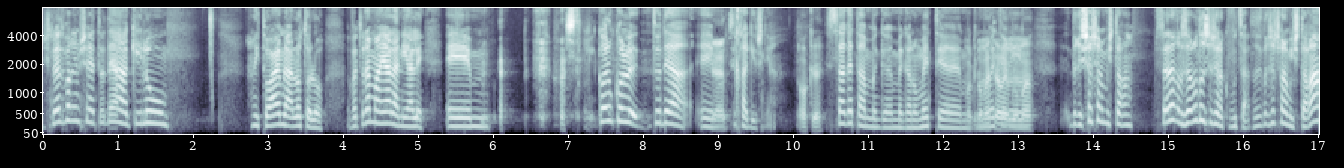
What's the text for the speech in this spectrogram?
שני דברים שאתה יודע, כאילו, אני תוהה אם לעלות או לא, אבל אתה יודע מה, יאללה, אני אעלה. אה, קודם כל, אתה יודע, אה, כן. צריך להגיד שנייה, אוקיי. סאגת המגנומטר, מגנומטרים, נו מה? דרישה של המשטרה. בסדר? זה לא דרישה של הקבוצה, זה דרישה של המשטרה,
